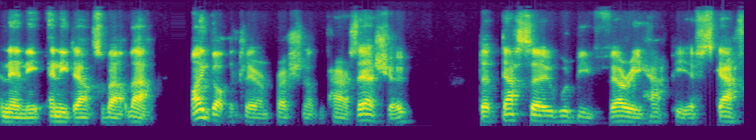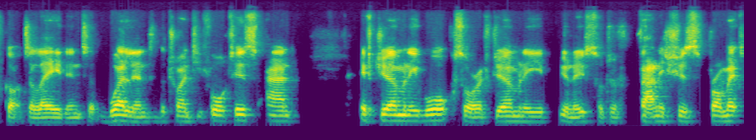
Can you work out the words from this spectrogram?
in any any doubts about that. I got the clear impression at the Paris Air Show that Dassault would be very happy if SCAF got delayed into well into the 2040s, and if Germany walks or if Germany you know sort of vanishes from it.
